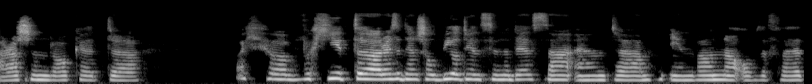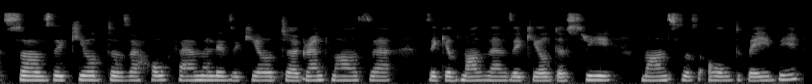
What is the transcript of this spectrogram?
Russian rocket hit uh, residential buildings in Odessa, and uh, in one of the flats, uh, they killed the whole family. They killed grandmother, they killed mother, and they killed a three months old baby,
